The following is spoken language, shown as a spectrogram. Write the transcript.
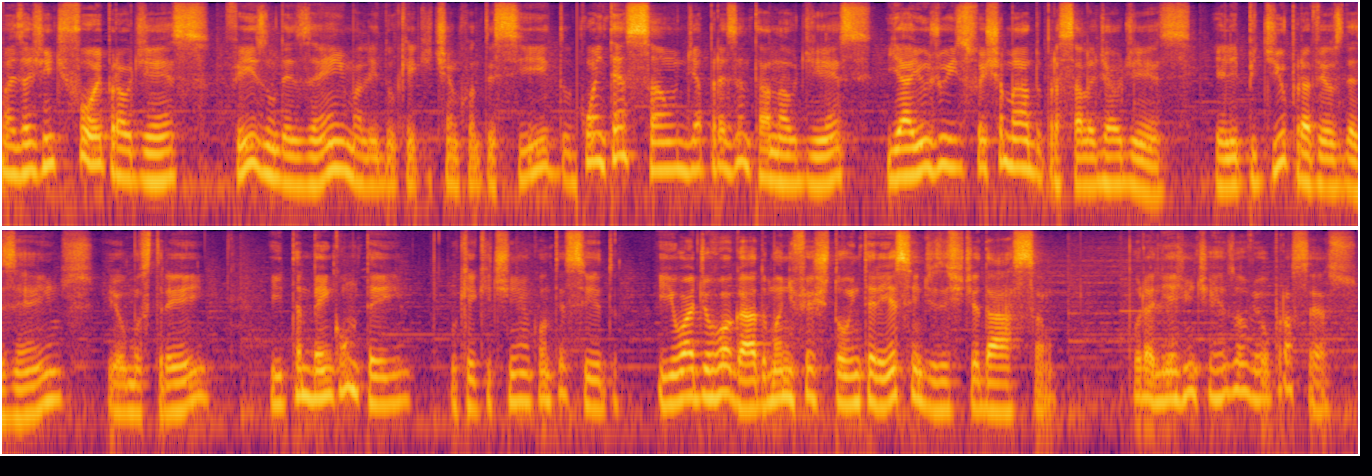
mas a gente foi para a audiência, fiz um desenho ali do que, que tinha acontecido, com a intenção de apresentar na audiência. E aí o juiz foi chamado para a sala de audiência. Ele pediu para ver os desenhos, eu mostrei e também contei o que, que tinha acontecido. E o advogado manifestou interesse em desistir da ação. Por ali a gente resolveu o processo.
